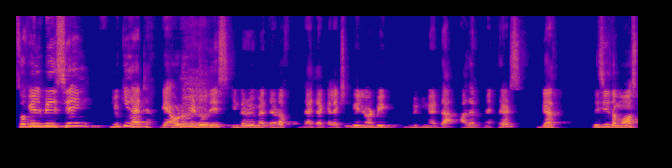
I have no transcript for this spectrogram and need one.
So we'll be seeing, looking at okay, how do we do this interview method of data collection. We will not be looking at the other methods because this is the most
